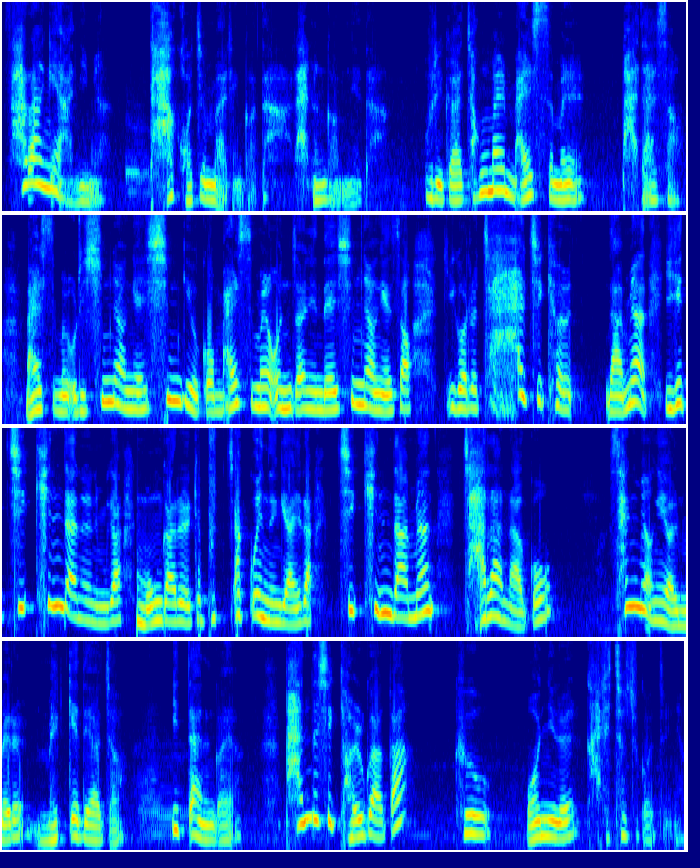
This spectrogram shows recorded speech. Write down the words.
사랑이 아니면 다 거짓말인 거다라는 겁니다. 우리가 정말 말씀을 받아서 말씀을 우리 심령에 심기고 말씀을 온전히 내 심령에서 이거를 잘 지켜 나면 이게 지킨다는 의미가 뭔가를 이렇게 붙잡고 있는 게 아니라 지킨다면 자라나고 생명의 열매를 맺게 되어져 있다는 거예요. 반드시 결과가 그 원인을 가르쳐 주거든요.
